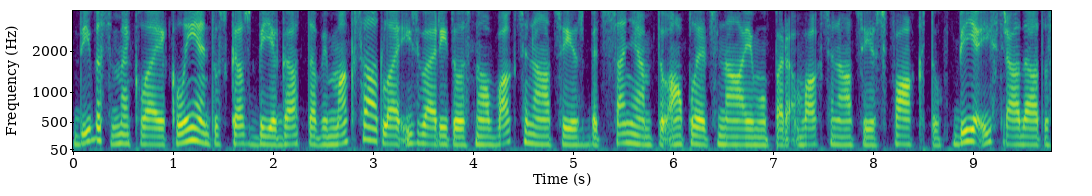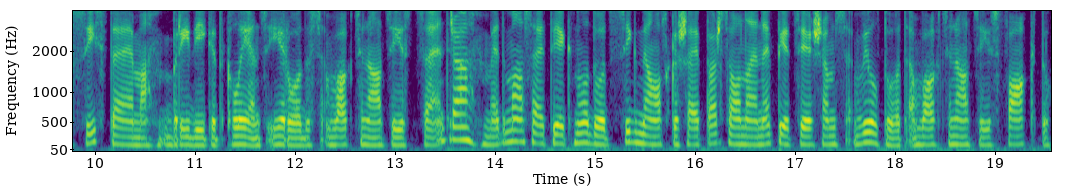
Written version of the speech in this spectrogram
Divas meklēja klientus, kas bija gatavi maksāt, lai izvairītos no vakcīnas vakcinācijas, bet saņemtu apliecinājumu par vakcinācijas faktu. Bija izstrādāta sistēma brīdī, kad klients ierodas vakcinācijas centrā, medmāsai tiek nodots signāls, ka šai personai nepieciešams viltot vakcinācijas faktu.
